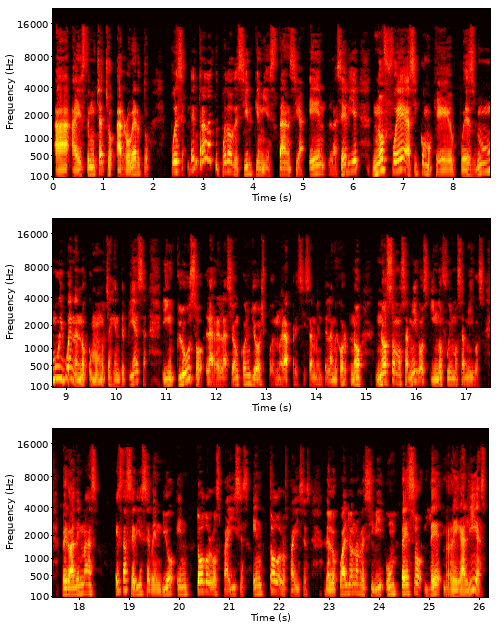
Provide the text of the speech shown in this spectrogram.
a, a este muchacho, a Roberto, pues de entrada te puedo decir que mi estancia en la serie no fue así como que, pues muy buena, ¿no? Como mucha gente piensa. Incluso la relación con Josh, pues no era precisamente la mejor. No, no somos amigos y no fuimos amigos. Pero además, esta serie se vendió en todos los países, en todos los países, de lo cual yo no recibí un peso de regalías.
